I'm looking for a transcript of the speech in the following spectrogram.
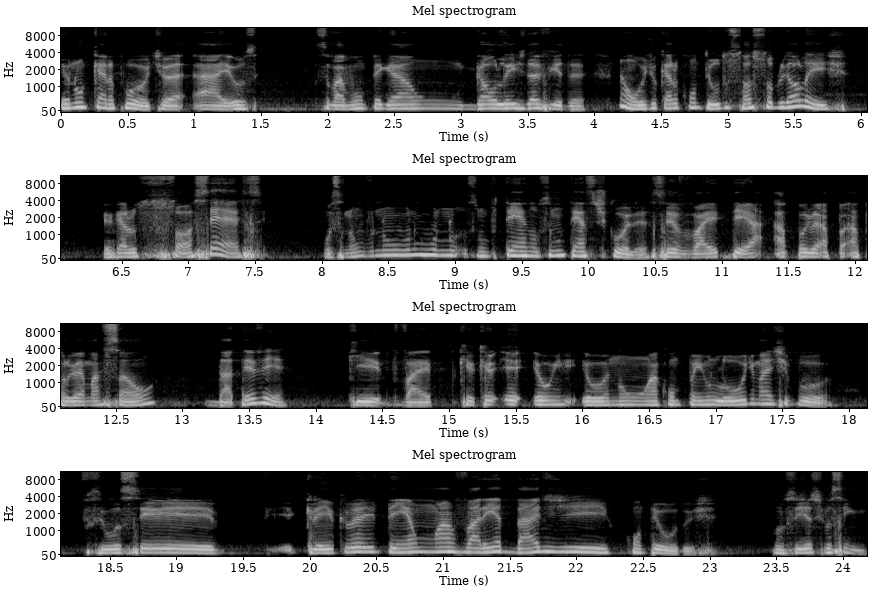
Eu não quero, pô, tipo, ah, eu, sei lá, vamos pegar um gaulês da vida. Não, hoje eu quero conteúdo só sobre gaulês. Eu quero só CS. Você não, não, não, você não, tem, você não tem essa escolha. Você vai ter a, a, a programação da TV. Que vai. Que, que eu, eu, não acompanho o load, mas tipo, se você. Creio que ele tenha uma variedade de conteúdos. Não seja, tipo assim,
